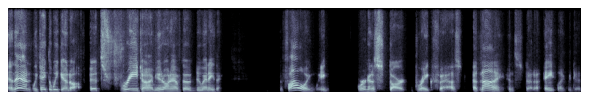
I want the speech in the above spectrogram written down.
And then we take the weekend off. It's free time. You don't have to do anything. The following week, we're going to start break fast at nine instead of eight, like we did.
